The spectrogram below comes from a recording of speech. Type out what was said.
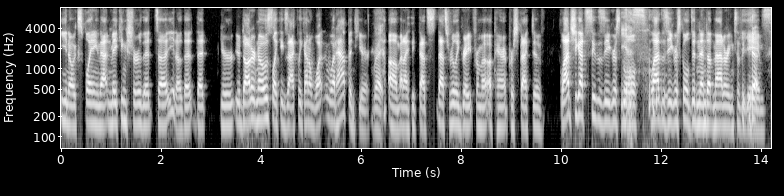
you know, explaining that and making sure that uh, you know that that your your daughter knows like exactly kind of what what happened here. Right. Um, and I think that's that's really great from a, a parent perspective glad she got to see the Zegras goal. Yes. glad the Zegras goal didn't end up mattering to the game. Yes.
